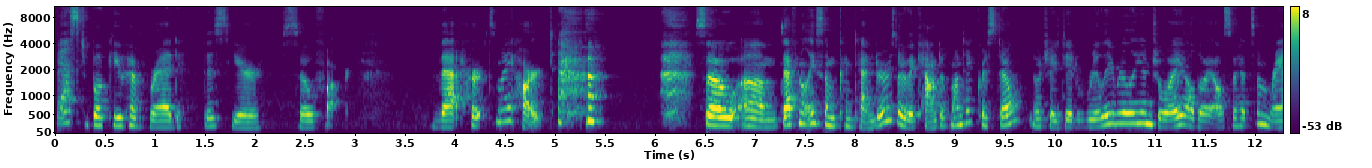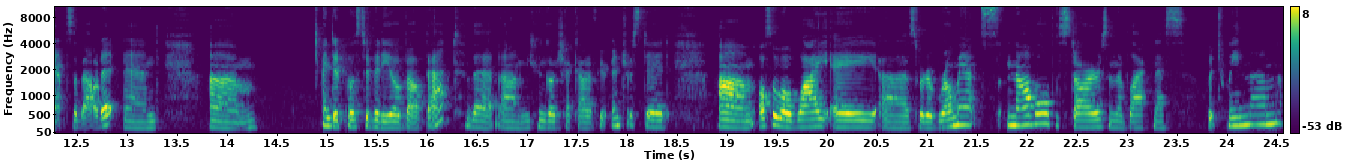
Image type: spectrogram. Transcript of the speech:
best book you have read this year so far? That hurts my heart. so um, definitely some contenders are The Count of Monte Cristo, which I did really, really enjoy, although I also had some rants about it. And um, I did post a video about that that um, you can go check out if you're interested. Um, also a YA uh, sort of romance novel, The Stars and the Blackness Between Them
